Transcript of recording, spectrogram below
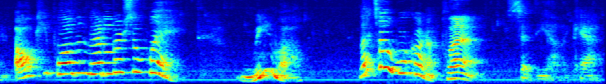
and I'll keep all the meddlers away. Meanwhile, let's all work on a plan, said the alley cat.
